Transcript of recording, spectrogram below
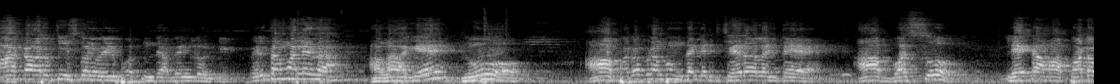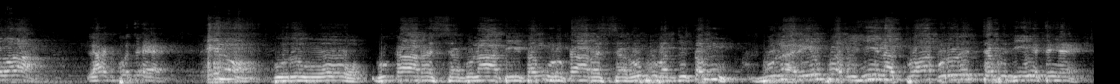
ఆ కారు తీసుకొని వెళ్ళిపోతుంది ఆ బెంగళూరుకి. వెళ్తామా లేదా? అలాగే నువ్వు ఆ పరబ్రహ్మం దగ్గరికి చేరాలంటే ఆ బస్సు లేక ఆ పడవ లేకపోతే నేను గురువు గుకారస్య గుణాతీతం రుకారస్య రూపవర్జితం. గుణరేప విహీనత్వ గురురిత్య విధీయతే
